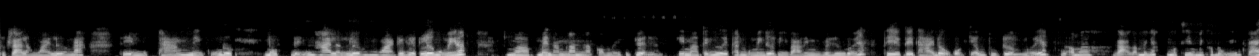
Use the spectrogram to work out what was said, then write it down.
thực ra là ngoài lương ra thì một tháng mình cũng được một đến hai lần lương ngoài cái việc lương của mình á. Mà mấy năm năm là có mấy cái chuyện khi mà cái người thân của mình đưa mình vào thì mình về hưu rồi á thì cái thái độ của cái ông thủ trưởng mới á ông ờ, gạ gẫm mình á nhưng mà khi mà mình không đồng ý một cái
